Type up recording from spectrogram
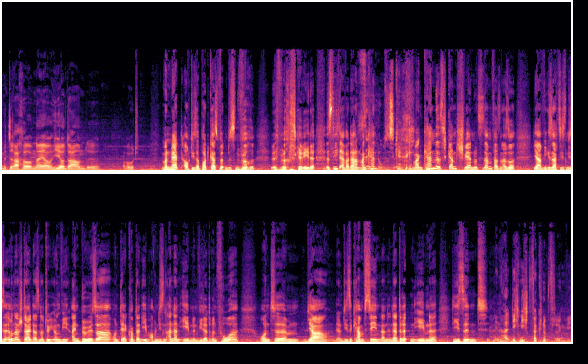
mit Drache und naja, hier und da und äh, aber gut man merkt auch, dieser Podcast wird ein bisschen wirr, wirres Gerede. Es liegt einfach daran, man kann, man kann das ganz schwer nur zusammenfassen. Also, ja, wie gesagt, sie ist in dieser Irrenanstalt, da ist natürlich irgendwie ein Böser und der kommt dann eben auch in diesen anderen Ebenen wieder drin vor. Und ähm, ja, diese Kampfszenen dann in der dritten Ebene, die sind. Inhaltlich nicht verknüpft irgendwie.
